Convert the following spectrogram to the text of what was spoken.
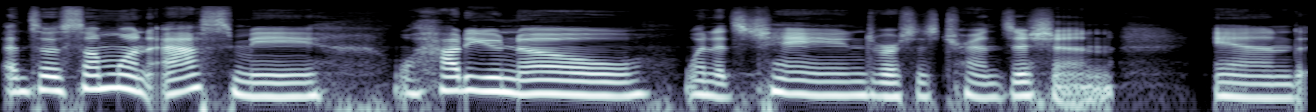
And so someone asked me well how do you know when it's change versus transition? And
